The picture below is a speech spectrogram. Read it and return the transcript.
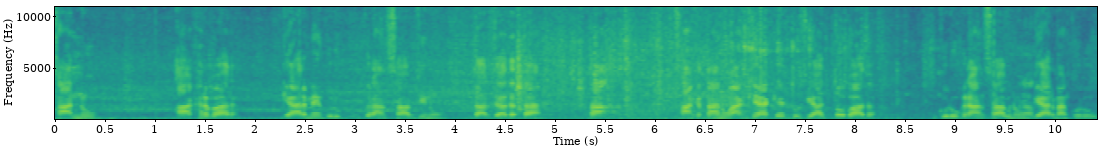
ਸਾਨੂੰ ਆਖਰ ਵਾਰ 11ਵੇਂ ਗੁਰੂ ਗ੍ਰੰਥ ਸਾਹਿਬ ਜੀ ਨੂੰ ਦਰਜਾ ਦਿੱਤਾ। ਤਾਂ ਸੰਗਤਾਂ ਨੂੰ ਆਖਿਆ ਕਿ ਤੁਸੀਂ ਅੱਜ ਤੋਂ ਬਾਅਦ ਗੁਰੂ ਗ੍ਰੰਥ ਸਾਹਿਬ ਨੂੰ 11ਵਾਂ ਗੁਰੂ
